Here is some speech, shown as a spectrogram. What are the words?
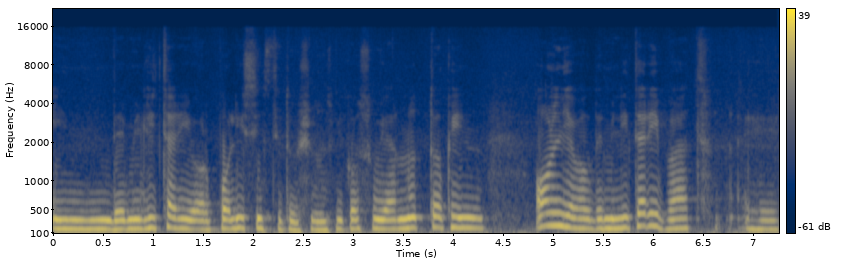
in the military or police institutions because we are not talking only about the military but uh, uh,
